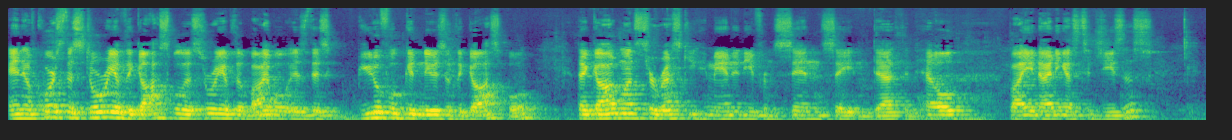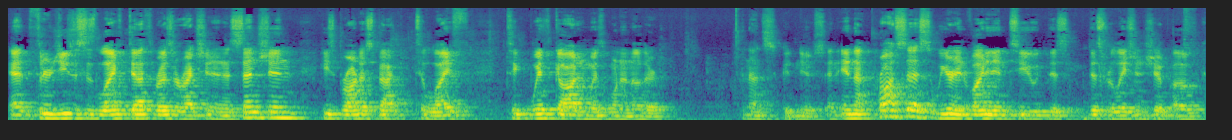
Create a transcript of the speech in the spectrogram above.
And of course, the story of the gospel, the story of the Bible, is this beautiful good news of the gospel that God wants to rescue humanity from sin, Satan, death, and hell by uniting us to Jesus. And through Jesus' life, death, resurrection, and ascension, he's brought us back to life to, with God and with one another. And that's good news. And in that process, we are invited into this, this relationship of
